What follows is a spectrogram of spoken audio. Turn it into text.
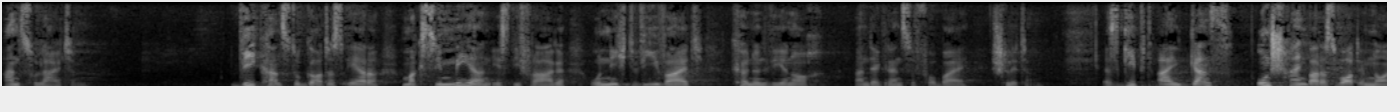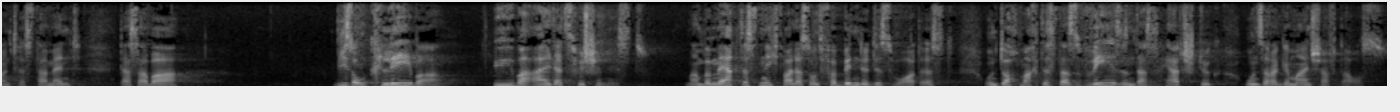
anzuleiten. Wie kannst du Gottes Ehre maximieren, ist die Frage, und nicht, wie weit können wir noch an der Grenze vorbei schlittern. Es gibt ein ganz unscheinbares Wort im Neuen Testament, das aber wie so ein Kleber überall dazwischen ist. Man bemerkt es nicht, weil es so ein verbindendes Wort ist, und doch macht es das Wesen, das Herzstück unserer Gemeinschaft aus.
